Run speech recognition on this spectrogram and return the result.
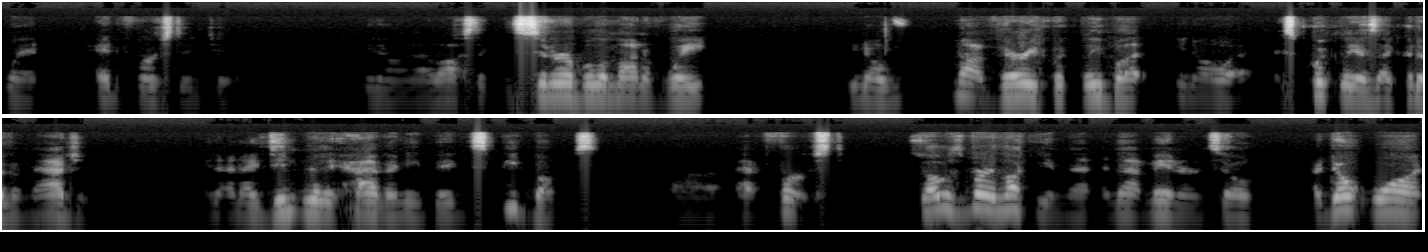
went headfirst into it. You know, and I lost a considerable amount of weight, you know, not very quickly, but, you know, as quickly as I could have imagined. And, and I didn't really have any big speed bumps uh, at first. So I was very lucky in that in that manner. And so I don't want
